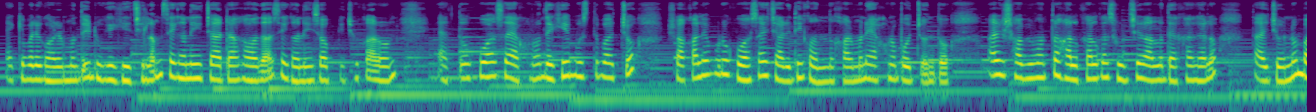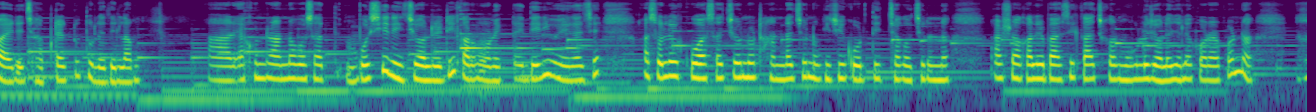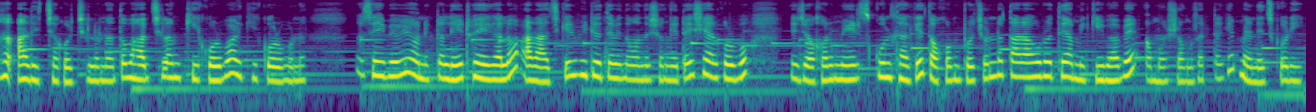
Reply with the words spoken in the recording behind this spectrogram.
একেবারে ঘরের মধ্যেই ঢুকে গিয়েছিলাম। সেখানেই চাটা খাওয়া দাওয়া, সেখানেই সব কিছু কারণ এত কুয়াশা এখনও দেখেই বুঝতে পারছ, সকালে পুরো কুয়াশায় চারিদিক অন্ধকার মানে এখনও পর্যন্ত। আর সবেমাত্র হালকা হালকা সূর্যের আলো দেখা গেল, তাই জন্য বাইরে ঝাপটা একটু তুলে দিলাম। আর এখন রান্না বসা বসিয়ে দিয়েছি অলরেডি কারণ অনেকটাই দেরি হয়ে গেছে। আসলে কুয়াশার জন্য, ঠান্ডার জন্য কিছুই করতে ইচ্ছা করছিল না। আর সকালের বাসি কাজকর্মগুলো জলে জলে করার পর না, আর ইচ্ছা করছিল না। তো ভাবছিলাম কি করব আর কি করব না। তো সেইভাবেই অনেকটা লেট হয়ে গেল। আর আজকের ভিডিওতে আমি তোমাদের সঙ্গে এটাই শেয়ার করব যে যখন মেয়ের স্কুল থাকে, তখন প্রচণ্ড তাড়াহুড়োতে আমি কীভাবে আমার সংসারটাকে ম্যানেজ করি।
